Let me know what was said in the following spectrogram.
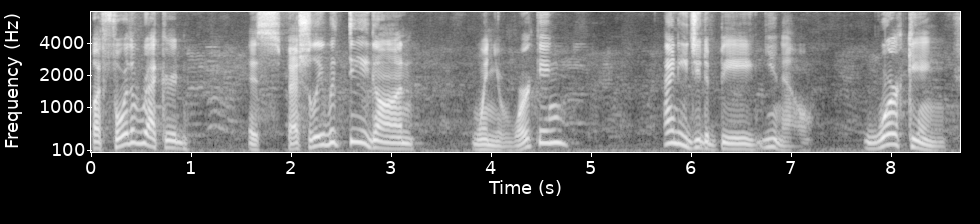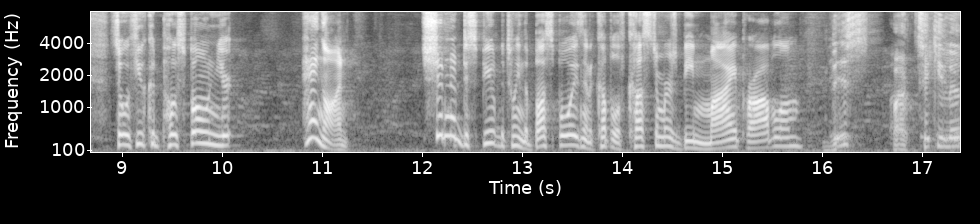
But for the record, especially with Degon, when you're working, I need you to be, you know, working. So if you could postpone your. Hang on! Shouldn't a dispute between the busboys and a couple of customers be my problem? This particular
